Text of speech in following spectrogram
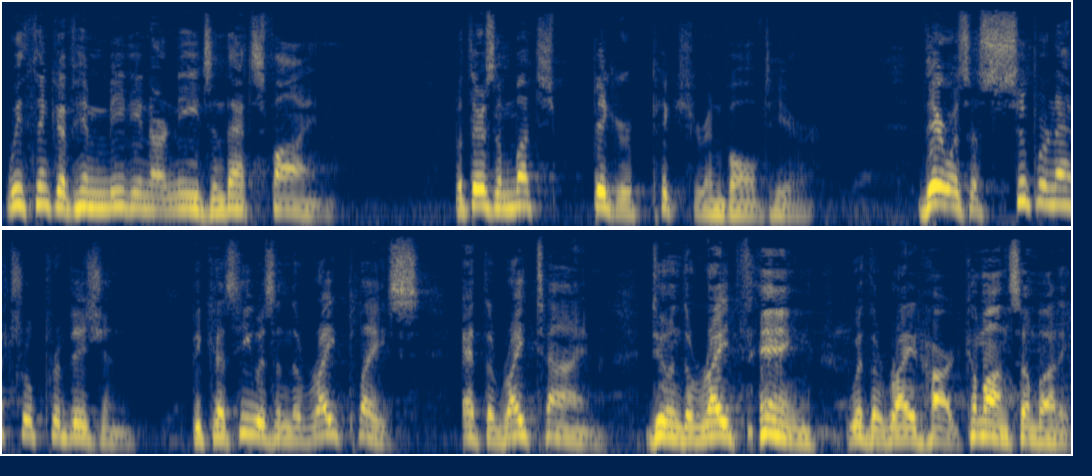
we think of Him meeting our needs, and that's fine. But there's a much bigger picture involved here. There was a supernatural provision because he was in the right place at the right time, doing the right thing with the right heart. Come on, somebody.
